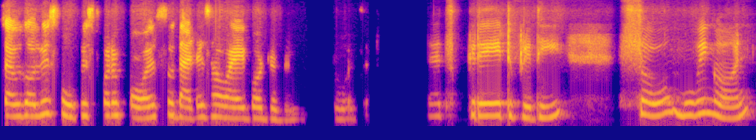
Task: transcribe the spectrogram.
So I was always focused for a cause. So that is how I got driven towards it. That's great, Vridhi. So, moving on,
